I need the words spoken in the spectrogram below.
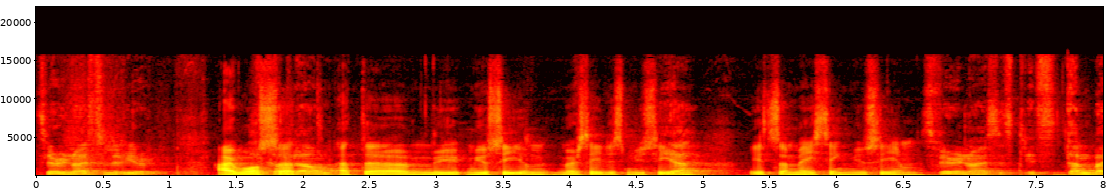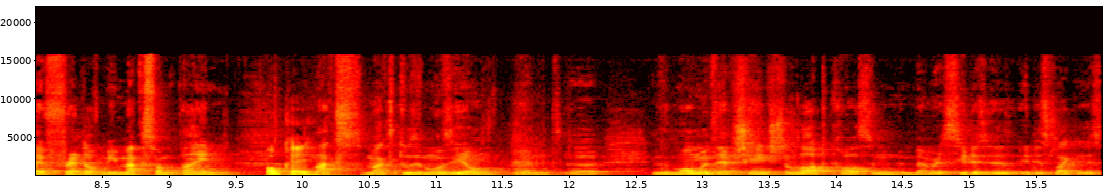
it's very nice to live here. I was at, down. at the mu museum, Mercedes Museum. Yeah. It's amazing museum. It's very nice. It's, it's done by a friend of me, Max van Pijn. Okay. Max, Max do the museum, and uh, in the moment they've changed a lot. Cause in, Mercedes, it, it is like this.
